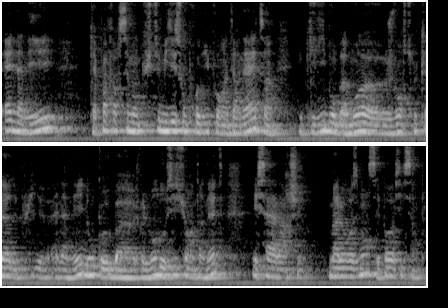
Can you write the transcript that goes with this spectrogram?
N années, qui n'a pas forcément customisé son produit pour Internet et qui dit bon bah moi euh, je vends ce truc là depuis euh, année donc euh, bah, je vais le vendre aussi sur Internet et ça a marché. Malheureusement c'est pas aussi simple.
